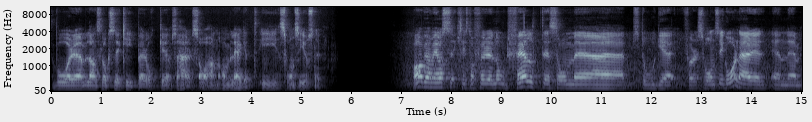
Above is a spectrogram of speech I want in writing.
vår landslagskeeper och så här sa han om läget i Swansea just nu. Ja, vi har med oss Kristoffer Nordfeldt eh, som eh, stod eh, för Swansea igår när en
